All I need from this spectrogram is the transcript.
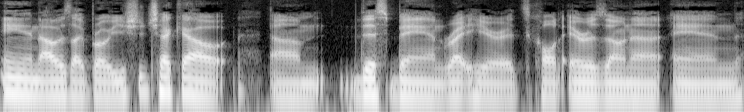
And I was like, bro, you should check out um, this band right here. It's called Arizona, and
